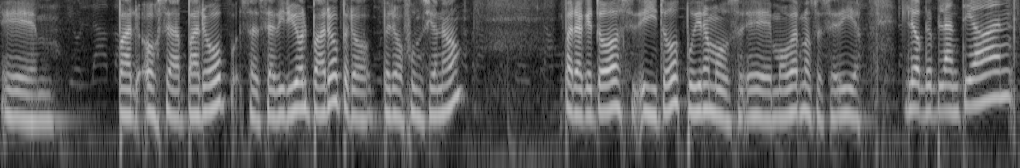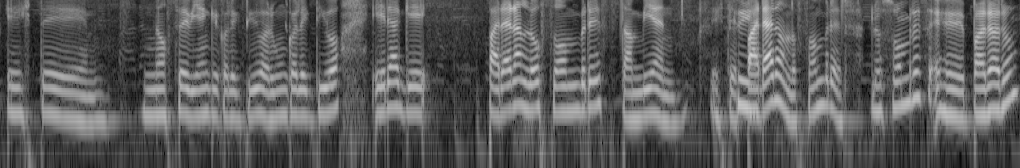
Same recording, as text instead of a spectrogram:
eh, o sea, paró, o sea, se adhirió al paro, pero, pero funcionó para que todos y todos pudiéramos eh, movernos ese día. Lo que planteaban, este, no sé bien qué colectivo, algún colectivo, era que pararan los hombres también. Este, ¿Pararon los hombres? Los hombres eh, pararon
